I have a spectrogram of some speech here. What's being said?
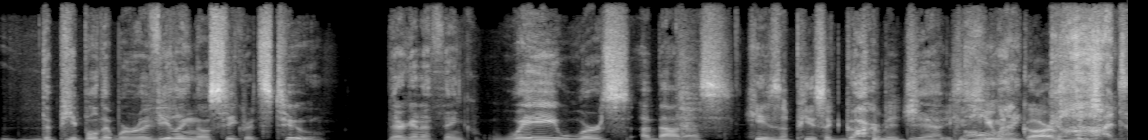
the people that we're revealing those secrets to, they're going to think way worse about us. He is a piece of garbage. Yeah. He's Oh human my garbage. God.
